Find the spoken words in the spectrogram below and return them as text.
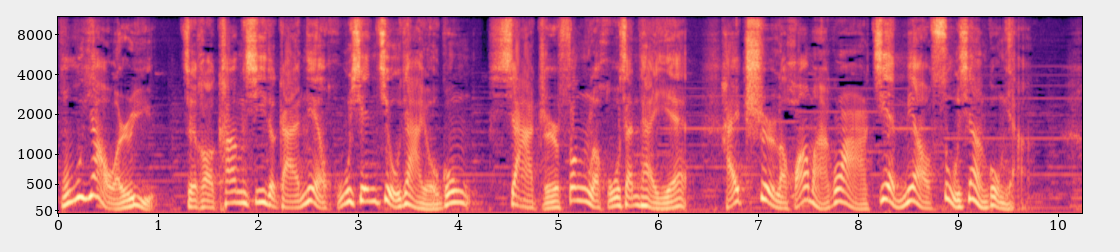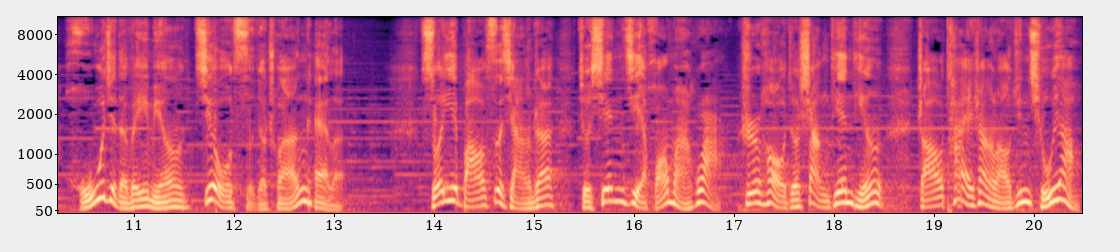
不药而愈。最后康熙就感念狐仙救驾有功，下旨封了胡三太爷，还赐了黄马褂、建庙塑像供养，胡家的威名就此就传开了。所以宝四想着，就先借黄马褂，之后就上天庭找太上老君求药。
